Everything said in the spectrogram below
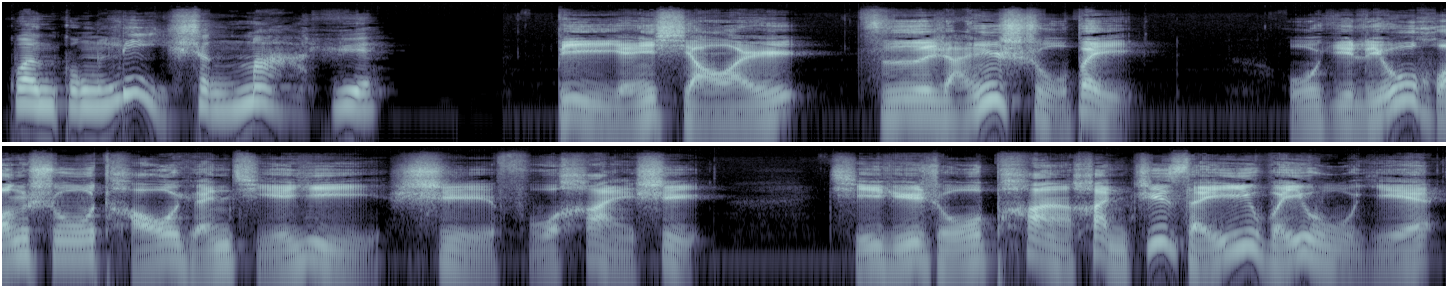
关公厉声骂曰：“闭眼小儿，子然鼠辈！”吾与刘皇叔桃园结义，誓服汉室，其余如叛汉之贼为吾也。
